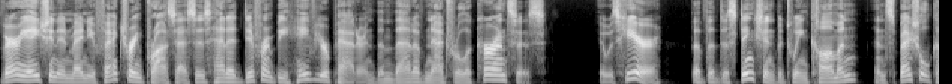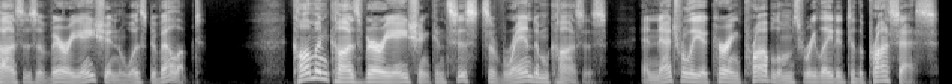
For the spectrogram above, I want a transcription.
variation in manufacturing processes had a different behavior pattern than that of natural occurrences. It was here that the distinction between common and special causes of variation was developed. Common cause variation consists of random causes and naturally occurring problems related to the process.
